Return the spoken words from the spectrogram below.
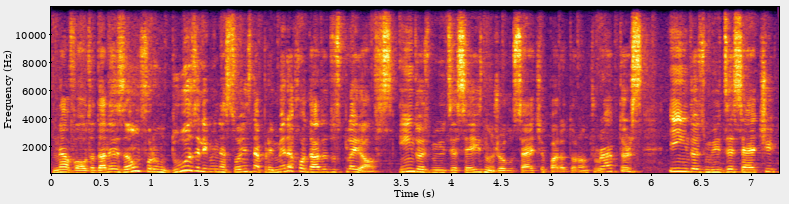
Na volta da lesão, foram duas eliminações na primeira rodada dos playoffs. Em 2016, no jogo 7 para o Toronto Raptors, e em 2017,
